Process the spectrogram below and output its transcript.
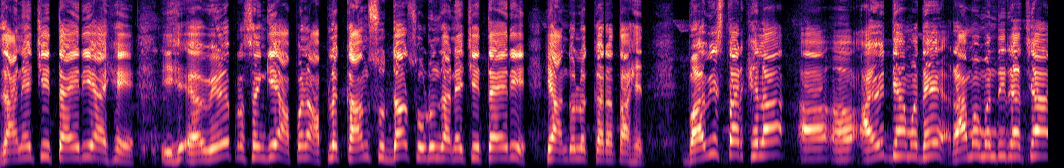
जाण्याची तयारी आहे. इ- वेळ प्रसंगी आपण आपलं कामसुद्धा सोडून जाण्याची तयारी हे आंदोलक करत आहेत. बावीस तारखेला अयोध्यामध्ये राम मंदिराच्या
